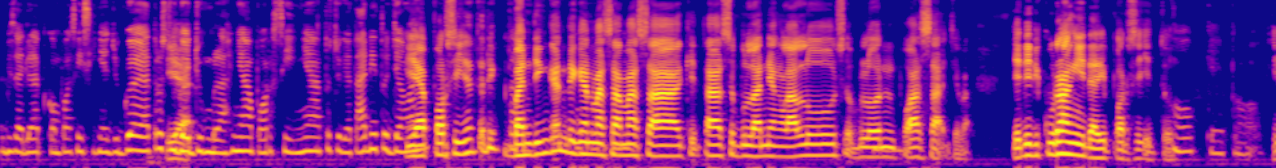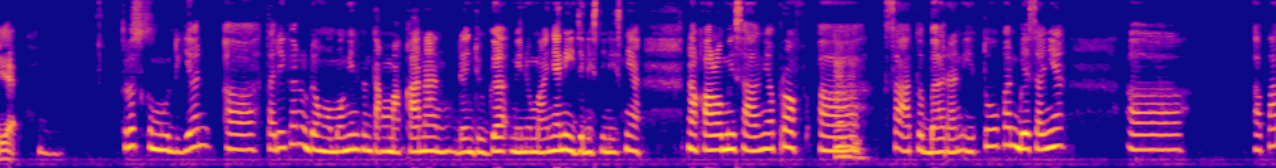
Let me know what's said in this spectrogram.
Bisa dilihat komposisinya juga ya, terus Iya. juga jumlahnya, porsinya, terus juga tadi tuh jangan Ya porsinya tadi bandingkan dengan masa-masa kita sebulan yang lalu sebelum puasa coba. Jadi dikurangi dari porsi itu. Oke, Prof. Iya. Hmm. Terus kemudian eh tadi kan udah ngomongin tentang makanan dan juga minumannya nih jenis-jenisnya. Nah, kalau misalnya Prof eh Mhm. saat lebaran itu kan biasanya eh apa?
